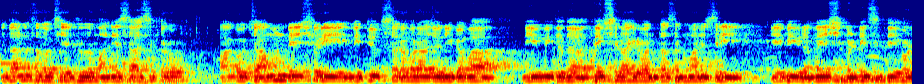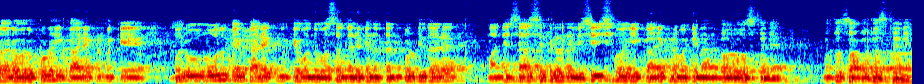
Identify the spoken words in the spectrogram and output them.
ವಿಧಾನಸಭಾ ಕ್ಷೇತ್ರದ ಮಾನ್ಯ ಶಾಸಕರು ಹಾಗೂ ಚಾಮುಂಡೇಶ್ವರಿ ವಿದ್ಯುತ್ ಸರಬರಾಜು ನಿಗಮ ನಿಯಮಿತದ ಅಧ್ಯಕ್ಷರಾಗಿರುವಂತಹ ಸನ್ಮಾನ್ಯ ಶ್ರೀ ಎ ಬಿ ರಮೇಶ್ ಬಂಡಿ ಸಿದ್ದೇಗೌಡರವರು ಕೂಡ ಈ ಕಾರ್ಯಕ್ರಮಕ್ಕೆ ಬರುವ ಮೂಲಕ ಈ ಕಾರ್ಯಕ್ರಮಕ್ಕೆ ಒಂದು ಹೊಸ ಮೆರುಗನ್ನು ತಂದುಕೊಟ್ಟಿದ್ದಾರೆ. ಮಾನ್ಯ ಶಾಸಕರನ್ನು ವಿಶೇಷವಾಗಿ ಕಾರ್ಯಕ್ರಮಕ್ಕೆ ನಾನು ಗೌರವಿಸ್ತೇನೆ ಮತ್ತು ಸ್ವಾಗತಿಸ್ತೇನೆ.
